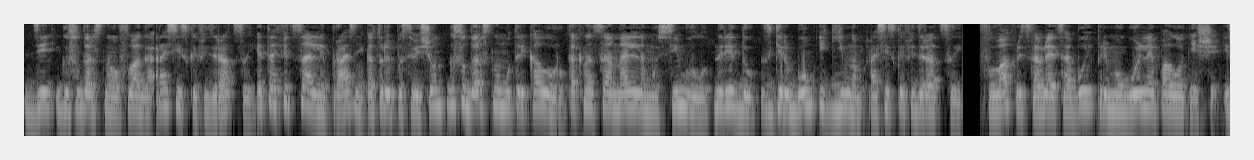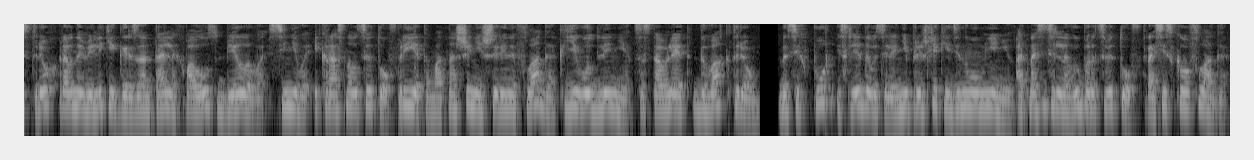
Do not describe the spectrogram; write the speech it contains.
День государственного флага Российской Федерации – это официальный праздник, который посвящен государственному триколору, как национальному символу наряду с гербом и гимном Российской Федерации. Флаг представляет собой прямоугольное полотнище из трех равновеликих горизонтальных полос белого, синего и красного цветов. При этом отношение ширины флага к его длине составляет 2 к 3. До сих пор исследователи не пришли к единому мнению относительно выбора цветов российского флага.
